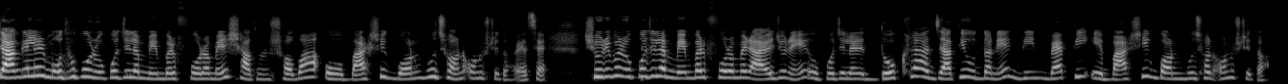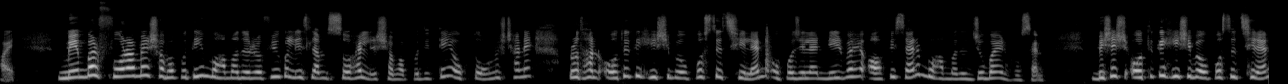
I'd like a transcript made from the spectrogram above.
টাঙ্গাইলের মধুপুর উপজেলা মেম্বার ফোরামের সাধারণ সভা ও বার্ষিক বনভোজন অনুষ্ঠিত হয়েছে। শনিবার উপজেলা মেম্বার ফোরামের আয়োজনে উপজেলার দোখলা জাতীয় উদ্যানে দিনব্যাপী এ বার্ষিক বনভোজন অনুষ্ঠিত হয়। মেম্বার ফোরামের সভাপতি মোহাম্মদ রফিকুল ইসলাম সোহেলের সভাপতিত্বে উক্ত অনুষ্ঠানে প্রধান অতিথি হিসেবে উপস্থিত ছিলেন উপজেলার নির্বাহী অফিসার মোহাম্মদ জুবাইর হোসেন। বিশেষ অতিথি হিসেবে উপস্থিত ছিলেন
